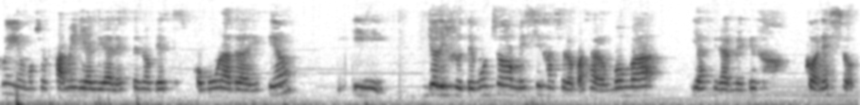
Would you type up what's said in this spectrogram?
fuimos en familia el día del estreno, que es como una tradición. Y yo disfruté mucho, mis hijas se lo pasaron bomba y al final me quedo con eso,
